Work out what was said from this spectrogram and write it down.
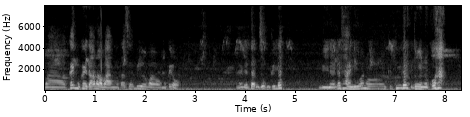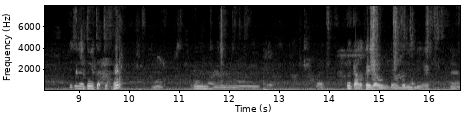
và cách một cây táo đào vàng người ta sẽ đưa vào một cái ổ đấy, để tận dụng cái đất vì là đất hai lúa nó cái quỹ đất của tôi nó có hạn thế cho nên tôi tận dụng hết Đấy. Là, là, là, là... Đây. tất cả các cây đều đều bấm ngọn đi hết Đấy.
